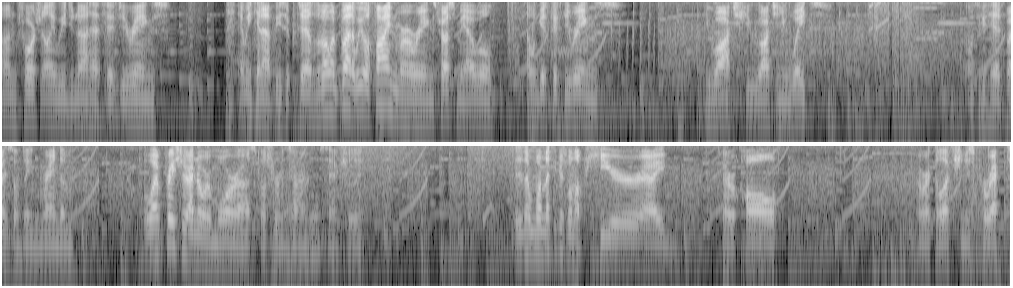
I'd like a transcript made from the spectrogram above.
Unfortunately, we do not have 50 rings. And we cannot be Super Tails at the moment, but we will find more rings. Trust me, I will I will get 50 rings. You watch, you watch and you wait. Once I get hit by something random. Well, I'm pretty sure I know where more uh, special rings are in this, actually. Isn't there one? I think there's one up here, I, I recall. My recollection is correct.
